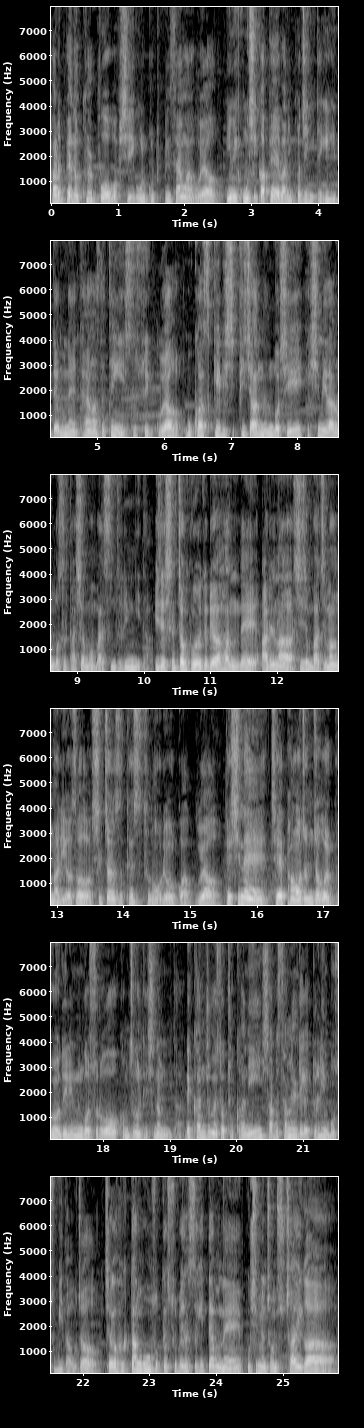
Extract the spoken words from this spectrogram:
파르페는 쿨 부업 없이 올쿨 토핑 사용하고요. 이미 공식 카페 에 많이 퍼진 덱이기 때문에 다양한 세팅이 있을 수 있고요. 모카 스킬이 씹히지 않는 것이 핵심이라는 것을 다시 한번 말씀드립니다. 이제 실전 보여드려야 하는데 아레나 시즌 마지막 날이어서 실전에서 테스트는 어려울 것 같고요. 대신에 제 방어 전적을 보여드리는 것으로 검증을 대신합니다. 4칸 중에서 두 칸이 샵이 3일 덱에 뚫린 모습이 나오죠. 제가 흑당 공속덱 수비를 쓰기 때문에 보시면 점수 차이가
